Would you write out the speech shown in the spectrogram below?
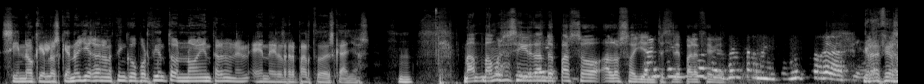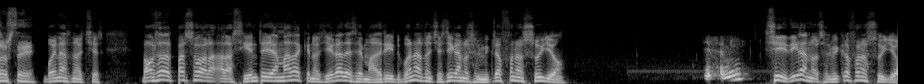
sino que los que no llegan al 5% no entran en, el reparto de escaños. Mm. vamos a seguir dando paso a los oyentes, si le parece bien. gracias. Gracias a usted. Buenas noches. Vamos a dar paso a la, a la siguiente llamada que nos llega desde Madrid. Buenas noches, díganos, el micrófono es suyo. ¿Es a mí? Sí, díganos, el micrófono es suyo.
